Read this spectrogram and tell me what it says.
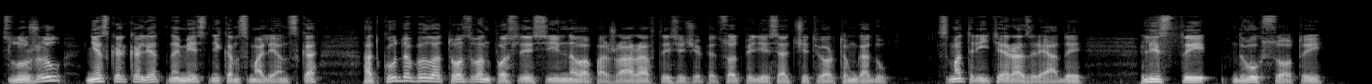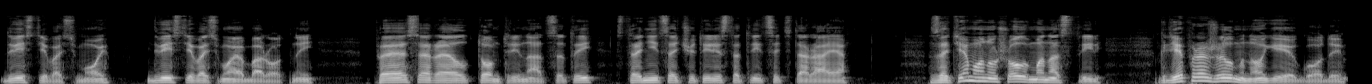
служил несколько лет наместником Смоленска, откуда был отозван после сильного пожара в 1554 году. Смотрите разряды. Листы 200, 208, 208 оборотный, ПСРЛ, том 13, страница 432, Затем он ушел в монастырь, где прожил многие годы.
